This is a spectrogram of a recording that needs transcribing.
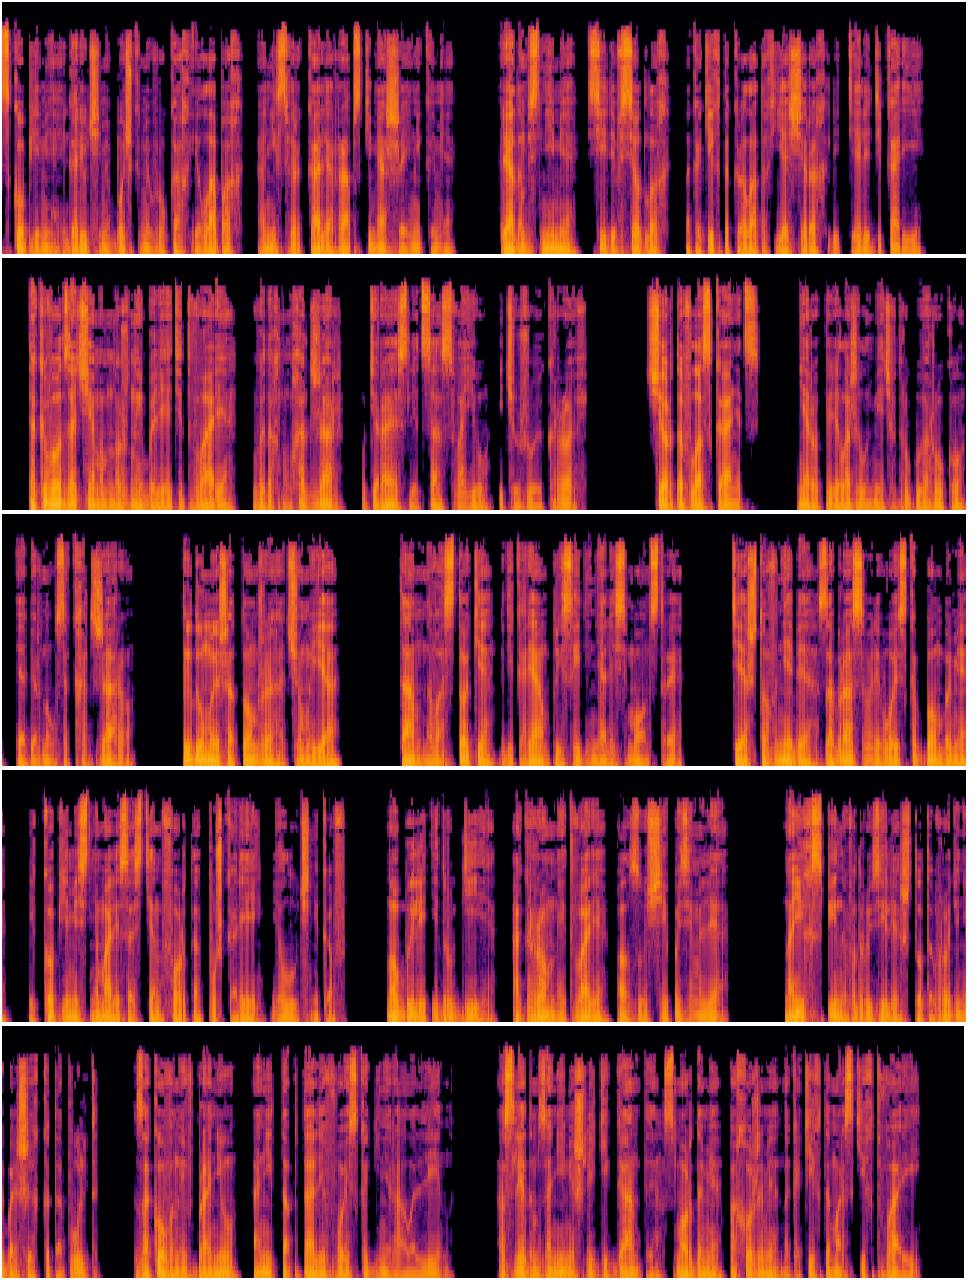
С копьями и горючими бочками в руках и лапах они сверкали рабскими ошейниками. Рядом с ними, сидя в седлах, на каких-то крылатых ящерах летели дикари. Так вот зачем им нужны были эти твари. — выдохнул Хаджар, утирая с лица свою и чужую кровь. «Чертов ласканец!» Неру переложил меч в другую руку и обернулся к Хаджару. «Ты думаешь о том же, о чем и я?» Там, на востоке, к дикарям присоединялись монстры. Те, что в небе, забрасывали войско бомбами и копьями снимали со стен форта пушкарей и лучников. Но были и другие, огромные твари, ползущие по земле. На их спины водрузили что-то вроде небольших катапульт. Закованные в броню, они топтали войско генерала Лин а следом за ними шли гиганты с мордами, похожими на каких-то морских тварей.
